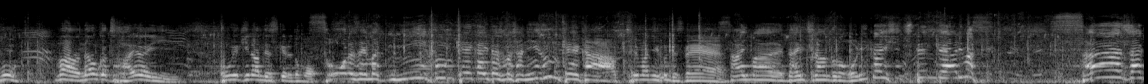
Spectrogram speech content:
もうまあなおかつ速い攻撃なんですけれども。そうですね今2分経過いたしました。2分経過。あっという間に2分ですね。さあ今第1ラウンドの折り返し地点であります。さあ若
